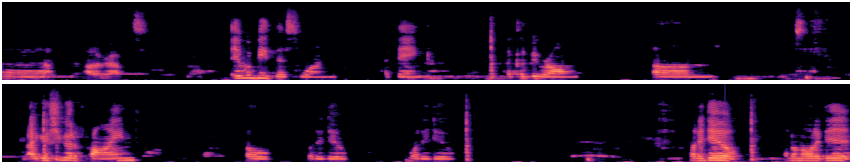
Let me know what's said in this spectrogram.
uh, autographed. It would be this one, I think. I could be wrong. Um, I guess you gotta find. Oh, what I do? What I do? What I do? I don't know what I did.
